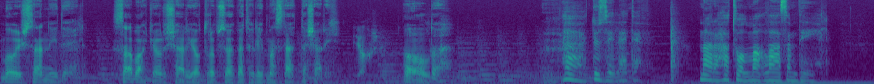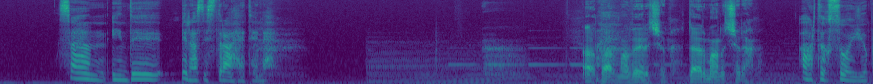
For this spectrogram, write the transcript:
Bu iş sənlik deyil. Sabah görüşərik, oturub söhbət edib məsləhətləşərik. Yaxşı. Oldu. Hə, düz elədin. Narahat olmaq lazım deyil. Sən indi biraz istirahət elə. Aparma, ver içim. Dərman içirəm. Artıq soyuyub.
